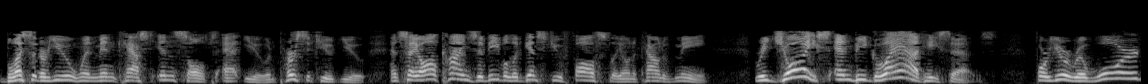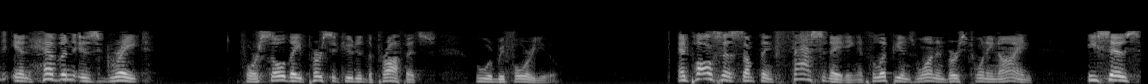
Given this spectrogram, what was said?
Blessed are you when men cast insults at you and persecute you and say all kinds of evil against you falsely on account of me. Rejoice and be glad, he says, for your reward in heaven is great, for so they persecuted the prophets who were before you. And Paul says something fascinating in Philippians 1 and verse 29. He says,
